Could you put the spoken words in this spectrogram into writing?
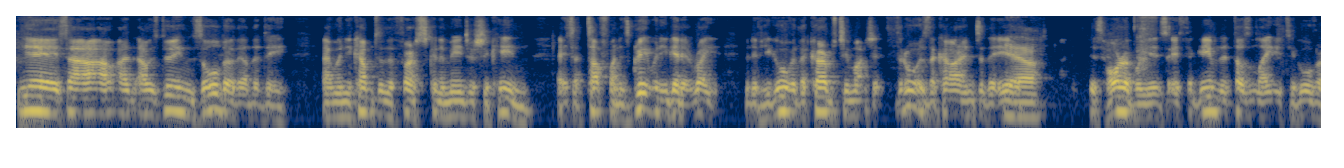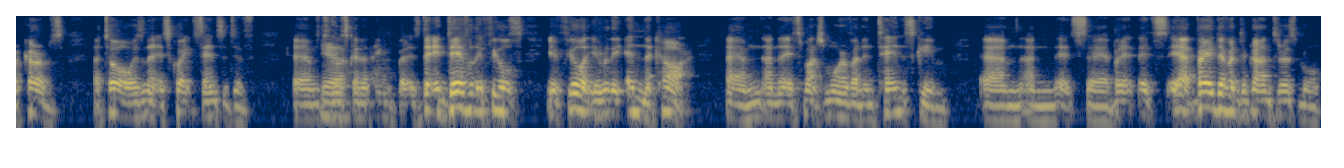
Yes, I, I, I was doing Zolder the other day, and when you come to the first kind of major chicane, it's a tough one. It's great when you get it right, but if you go over the curbs too much, it throws the car into the air. Yeah. It's horrible. It's, it's a game that doesn't like you to go over curbs at all, isn't it? It's quite sensitive um, to yeah. those kind of things. But it definitely feels you feel like you're really in the car, um, and it's much more of an intense game. Um, and it's uh, but it, it's yeah very different to Gran Turismo,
